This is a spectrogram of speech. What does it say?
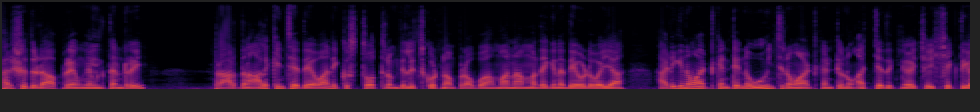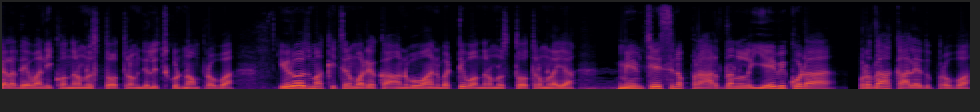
పరిశుద్ధుడా ప్రేమ కలిగి తండ్రి ప్రార్థన ఆలకించే దేవా నీకు స్తోత్రం తెలుసుకుంటున్నాం ప్రభా. మా నమ్మదగిన దేవుడు అయ్యా అడిగిన వాటికంటేనూ ఊహించిన వాటికంటేనూ అత్యధికంగా ఇచ్చే శక్తిగల దేవా నీ కొందరములు స్తోత్రం తెలుసుకుంటున్నాం ప్రభా. ఈరోజు మాకు ఇచ్చిన మరి యొక్క అనుభవాన్ని బట్టి వందనములు స్తోత్రములయ్యా మేము చేసిన ప్రార్థనలు ఏవి కూడా వృధా కాలేదు ప్రభా.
